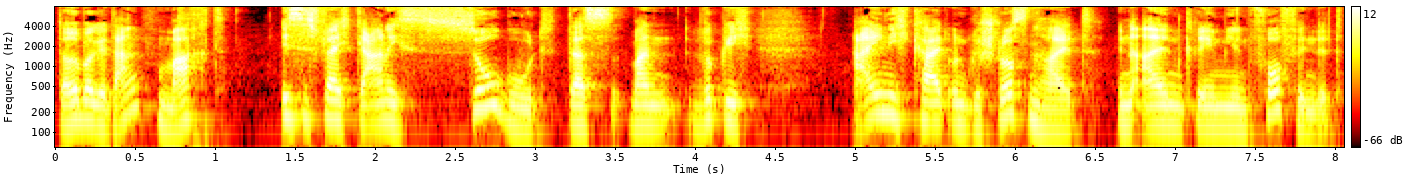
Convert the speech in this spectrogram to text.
darüber Gedanken macht, ist es vielleicht gar nicht so gut, dass man wirklich Einigkeit und Geschlossenheit in allen Gremien vorfindet.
